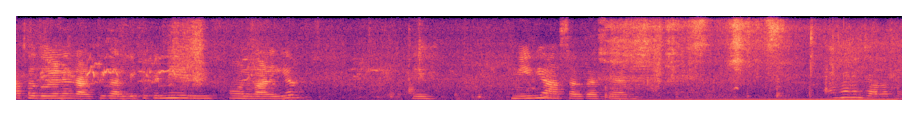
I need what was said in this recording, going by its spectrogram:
ਆਪਾਂ ਦੋ ਜਣੇ ਰਲ ਕੇ ਕਰ ਲਈ ਕਿਉਂਕਿ ਹਨੇਰੀ ਆਉਣ ਵਾਲੀ ਆ। ਤੇ ਮੀਂਹ ਵੀ ਆ ਸਕਦਾ ਸ਼ਾਇਦ। ਹਾਂ ਜ਼ਿਆਦਾ ਤਾਂ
